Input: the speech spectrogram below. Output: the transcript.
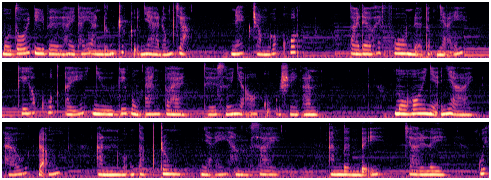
Mỗi tối đi về hay thấy anh đứng trước cửa nhà đóng chặt, nép trong góc khuất. Tai đeo headphone để tập nhảy. Cái góc khuất ấy như cái vùng an toàn thế giới nhỏ của riêng anh. Mồ hôi nhễ nhại, áo ướt đẫm anh vẫn tập trung, nhảy hăng say. Anh bền bỉ, chai ly, quyết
